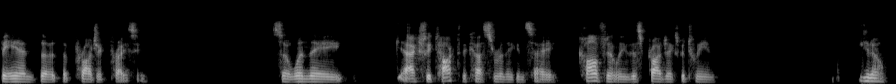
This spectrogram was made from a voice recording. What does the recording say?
band the, the project pricing so when they actually talk to the customer they can say confidently this project's between you know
